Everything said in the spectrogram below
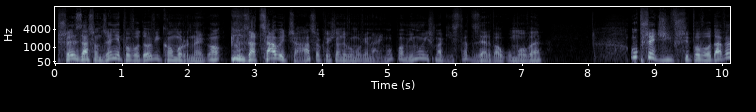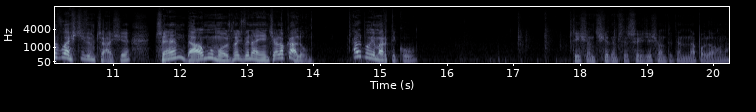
przez zasądzenie powodowi komornego za cały czas określony w umowie najmu, pomimo iż magistrat zerwał umowę, uprzedziwszy powoda we właściwym czasie, czym dał mu możliwość wynajęcia lokalu. Albowiem artykuł 1760 ten Napoleona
